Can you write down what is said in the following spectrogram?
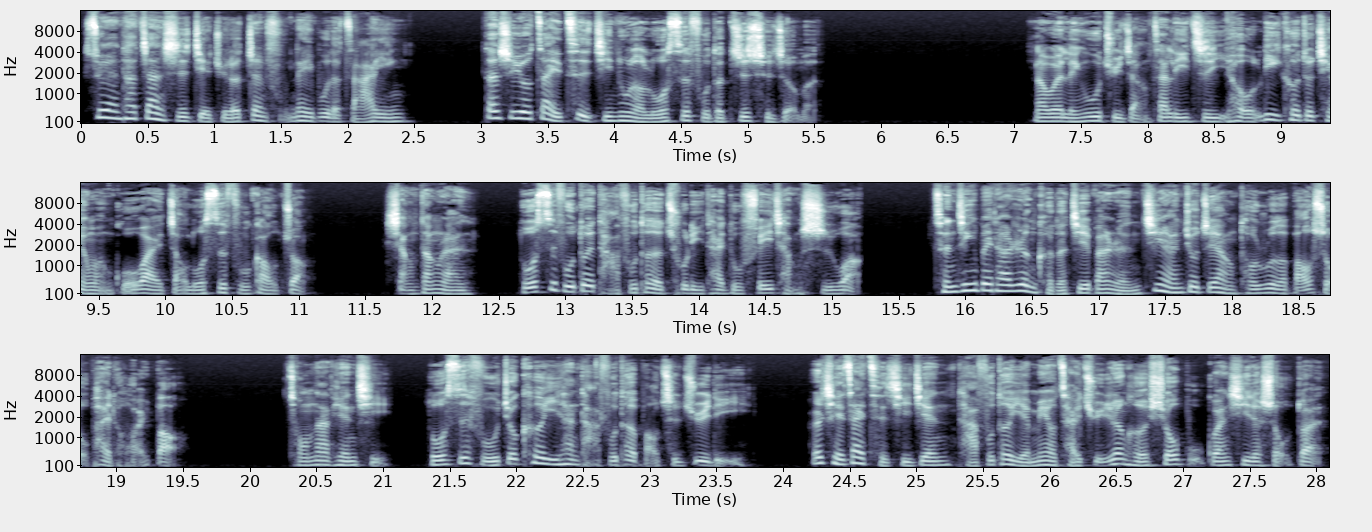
虽然他暂时解决了政府内部的杂音，但是又再一次激怒了罗斯福的支持者们。那位林务局长在离职以后，立刻就前往国外找罗斯福告状。想当然，罗斯福对塔夫特的处理态度非常失望。曾经被他认可的接班人，竟然就这样投入了保守派的怀抱。从那天起，罗斯福就刻意和塔夫特保持距离，而且在此期间，塔夫特也没有采取任何修补关系的手段。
